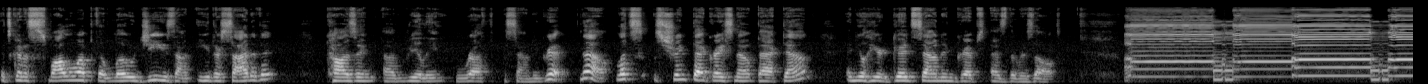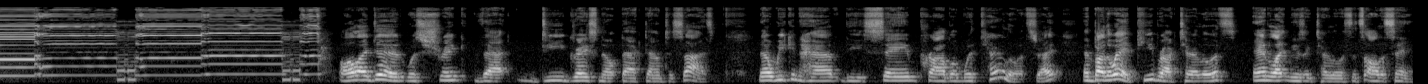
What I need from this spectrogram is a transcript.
it's going to swallow up the low G's on either side of it, causing a really rough sounding grip. Now, let's shrink that grace note back down, and you'll hear good sounding grips as the result. All I did was shrink that D grace note back down to size. Now we can have the same problem with Taorluaths, right? And by the way, Pibroch Taorluaths and light music Taorluaths, it's all the same.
